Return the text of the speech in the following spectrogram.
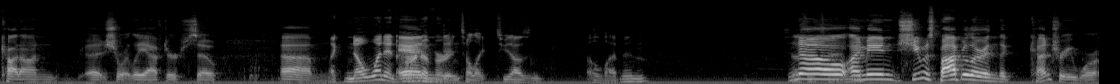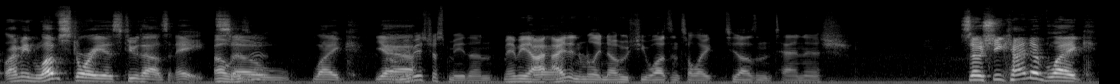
caught on uh, shortly after. So, um, like no one had heard of her until like 2011. No, I mean she was popular in the country world. I mean, Love Story is 2008. Oh, is so like, Oh, yeah, maybe it's just me then. Maybe Yeah. I, I didn't really know who she was until like 2010 ish. so she kind of like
